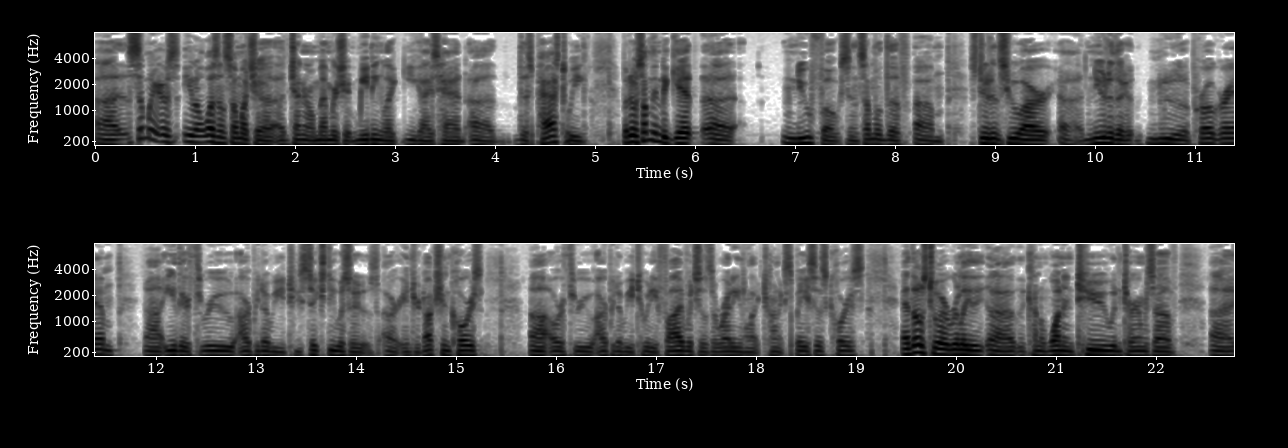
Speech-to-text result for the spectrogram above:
uh, similar, was, you know, it wasn't so much a, a, general membership meeting like you guys had uh, this past week, but it was something to get uh, new folks and some of the um, students who are uh, new to the new to the program, uh, either through RPW 260, which is our introduction course, uh, or through RPW 285, which is a Writing in Electronic Spaces course. And those two are really uh, kind of one and two in terms of uh,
